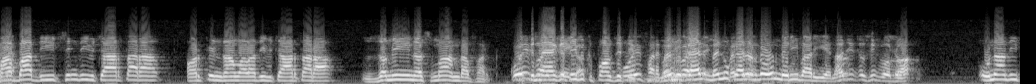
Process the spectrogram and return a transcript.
ਬਾਬਾ ਦੀਪ ਸਿੰਘ ਦੀ ਵਿਚਾਰਧਾਰਾ ਔਰ ਪਿੰਡਾਂ ਵਾਲਾ ਦੀ ਵਿਚਾਰਧਾਰਾ ਜ਼ਮੀਨ ਅਸਮਾਨ ਦਾ ਫ਼ਰਕ ਕੋਈ ਨੈਗੇਟਿਵ। ਇੱਕ ਪੋਜ਼ਿਟਿਵ ਮੈਨੂੰ। ਕਹਿ ਮੈਨੂੰ ਕਹਿ ਦਿੰਦਾ ਹੁਣ ਮੇਰੀ ਵਾਰੀ ਹੈ ਨਾ ਹਾਂਜੀ ਤੁਸੀਂ ਬੋਲੋ ਉਹਨਾਂ ਦੀ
